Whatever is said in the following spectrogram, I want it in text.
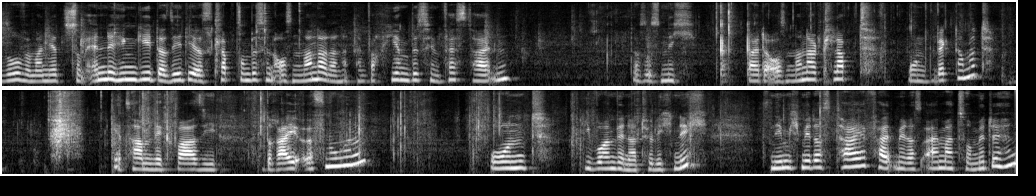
So, wenn man jetzt zum Ende hingeht, da seht ihr, es klappt so ein bisschen auseinander, dann einfach hier ein bisschen festhalten, dass es nicht weiter auseinander klappt und weg damit. Jetzt haben wir quasi drei Öffnungen und die wollen wir natürlich nicht. Jetzt nehme ich mir das Teil, falte mir das einmal zur Mitte hin.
